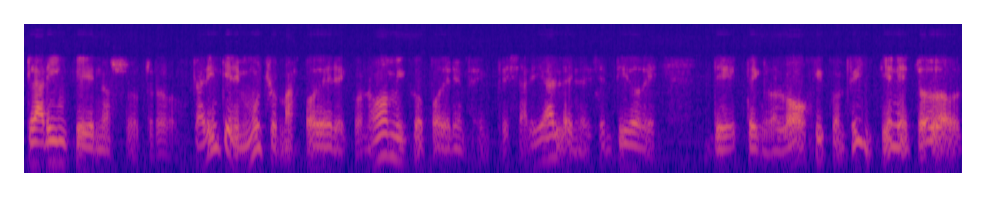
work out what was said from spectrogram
Clarín que nosotros. Clarín tiene mucho más poder económico, poder em-, empresarial en el sentido de, de tecnológico, en fin, tiene todo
